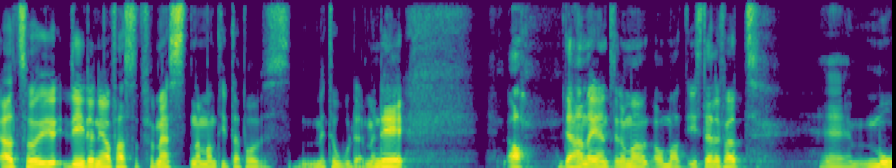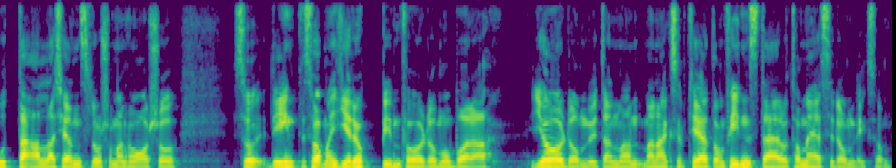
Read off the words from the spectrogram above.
alltså, det är den jag har fastnat för mest när man tittar på metoder. Men det, är, ja, det handlar egentligen om, att- om att istället för att eh, mota alla känslor som man har så, så det är inte så att man ger upp inför dem och bara gör dem, utan man, man accepterar att de finns där och tar med sig dem. Liksom.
